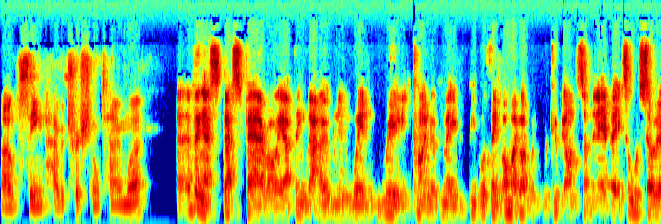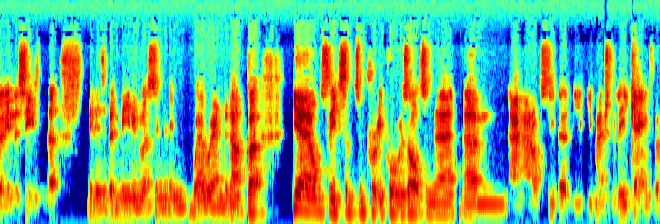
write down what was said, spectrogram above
uh, seeing how attritional town were. I think that's that's fair, Ollie. I think that opening win really kind of made people think, "Oh my God, we, we could be on something here." But it's always so early in the season that it is a bit meaningless in, in where we're ending up. But yeah, obviously some, some pretty poor results in there, um, and, and obviously that you, you mentioned the league games, but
